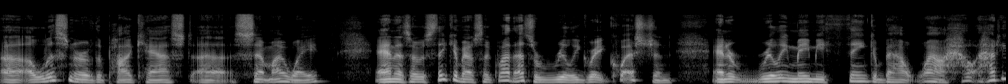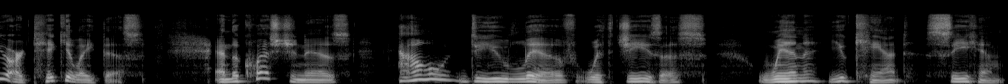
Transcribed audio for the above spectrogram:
uh, a listener of the podcast uh, sent my way. And as I was thinking about it, it's like, wow, that's a really great question. And it really made me think about, wow, how, how do you articulate this? And the question is, how do you live with Jesus when you can't see him?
